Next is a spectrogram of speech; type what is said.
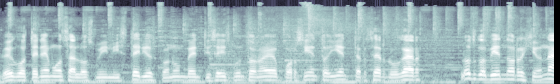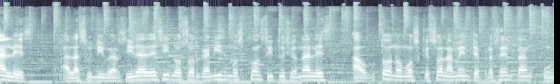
Luego tenemos a los ministerios con un 26.9% y en tercer lugar los gobiernos regionales a las universidades y los organismos constitucionales autónomos que solamente presentan un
